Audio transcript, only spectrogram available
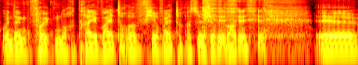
Und dann folgen noch drei weitere, vier weitere solche Fragen. äh,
